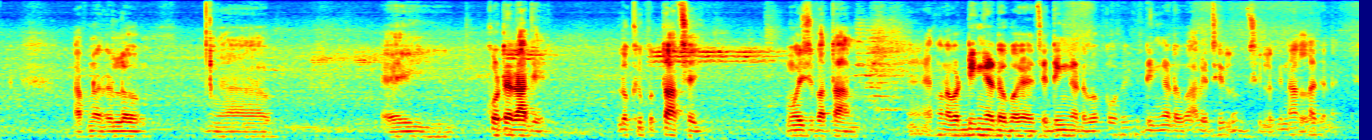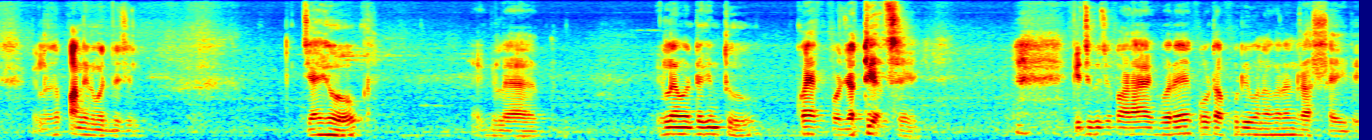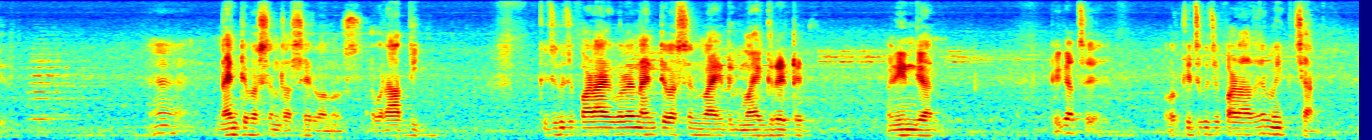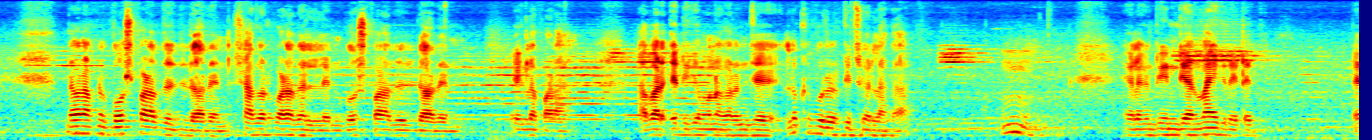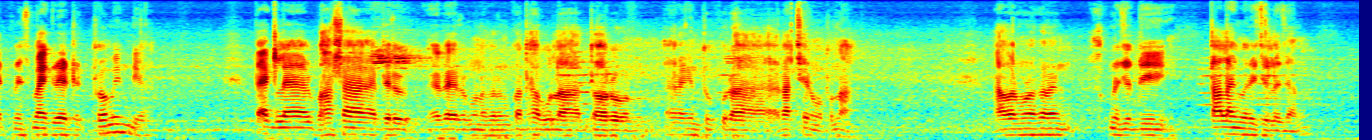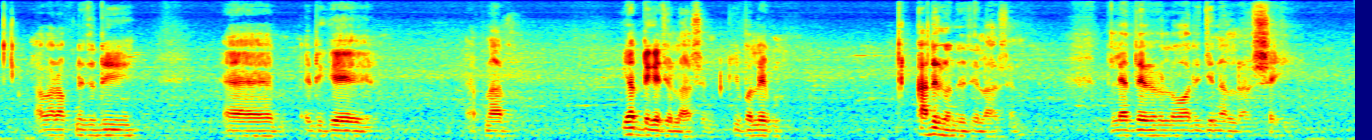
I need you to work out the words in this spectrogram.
আপনার হলো এই কোটের আগে। লক্ষ্মীপুর তো আছেই মহিষবাতান এখন আবার ডিঙ্গা ডোবা হয়েছে ডিঙ্গা ডোবা কবে? ডিঙ্গা ডোবা আগে ছিল ছিল কি না আল্লাহ জানে। এগুলো সব পানির মধ্যে ছিল। যাই হোক, এগুলা, এগুলোর মধ্যে কিন্তু কয়েক প্রজাতি আছে। কিছু কিছু পাড়া একবারে পুরোটাপুরি মনে করেন রাজশাহীতে হ্যাঁ নাইনটি পার্সেন্ট রাজশাহীর মানুষ, আবার আদি। কিছু কিছু পাড়া একবারে নাইনটি পার্সেন্ট মাইগ্রেটেড ইন্ডিয়ান ঠিক আছে? ওর কিছু কিছু পাড়া আছে, মিক্সচার। যেমন আপনি বোসপাড়া যদি ধরেন সাগরপাড়া ধরলেন বোসপাড়া যদি ধরেন, এগুলো পাড়া। আবার এদিকে মনে করেন যে লক্ষ্মীপুরের কিছু এলাকা, হুম, এগুলো কিন্তু Indian migrated that means migrated from India তা এগুলার ভাষা, এদের এদের মনে করেন কথা বলা, ধরন, এরা কিন্তু পুরা রাজ্যের মতো না। আবার মনে করেন আপনি যদি তালাইমারি চলে যান, আবার আপনি যদি এদিকে আপনার ইয়ার দিকে চলে আসেন, কি বলে কাদিরগঞ্জে চলে আসেন, তাহলে এদের হলো অরিজিনাল রাজশাহী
